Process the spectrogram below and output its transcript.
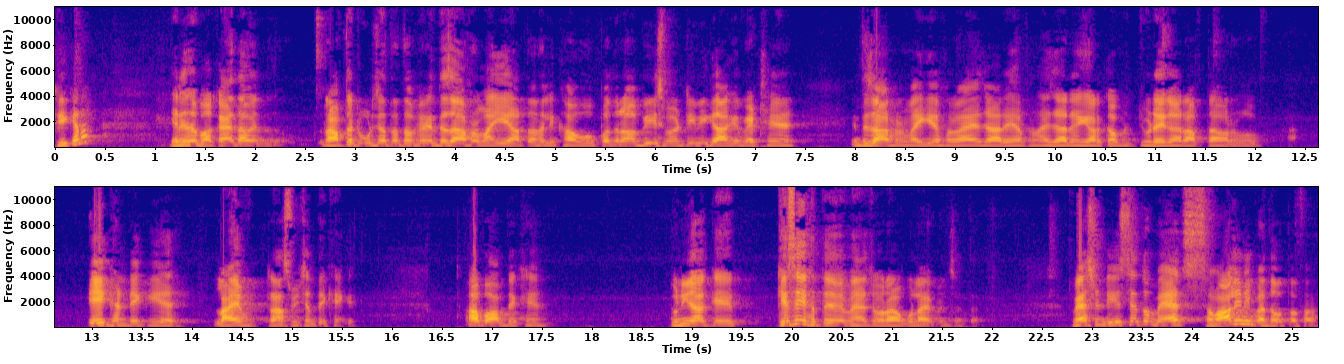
ٹھیک ہے نا؟ یعنی باقاعدہ رابطہ ٹوٹ جاتا تھا، پھر انتظار فرمائیے آتا تھا لکھا وہ پندرہ بیس منٹ ٹی وی کے آگے بیٹھے ہیں، انتظار فرمائیے، فرمائے جا رہے ہیں، فرمائے جا رہے ہیں یار کب جڑے گا رابطہ اور وہ ایک گھنٹے کی ہے۔ لائیو ٹرانسمیشن دیکھیں گے۔ اب آپ دیکھیں، دنیا کے کسی خطے میں میچ ہو رہا آپ کو لائیو مل جاتا ہے۔ ویسٹ انڈیز سے تو میچ سوال ہی نہیں پیدا ہوتا تھا۔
